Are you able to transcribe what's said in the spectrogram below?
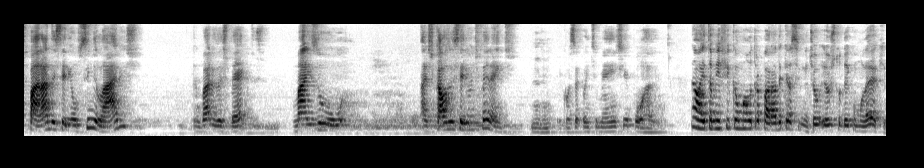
paradas seriam similares em vários aspectos, mas o as causas seriam diferentes. E consequentemente, porra, Não, aí também fica uma outra parada que é a seguinte, eu, eu estudei com moleque,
